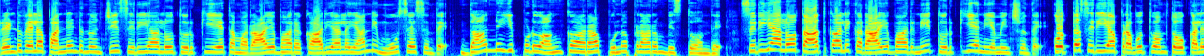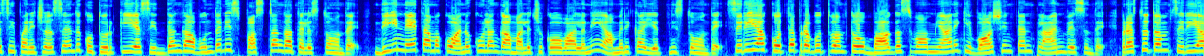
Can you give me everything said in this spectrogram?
రెండు వేల పన్నెండు నుంచి సిరియాలో తుర్కీయే తమ రాయబార కార్యాలయాన్ని మూసేసింది. దాన్ని ఇప్పుడు అంకారా పునఃప్రారంభిస్తోంది. సిరియాలో తాత్కాలిక రాయబారిని తుర్కీయే నియమించింది. కొత్త సిరియా ప్రభుత్వంతో కలిసి పనిచేసేందుకు తుర్కీయే సిద్ధంగా ఉందని స్పష్టంగా తెలుస్తోంది. దీన్నే తమకు అనుకూలంగా మలుచుకోవాలని అమెరికా యత్నిస్తోంది. సిరియా కొత్త ప్రభుత్వంతో భాగస్వామ్యానికి వాషింగ్టన్ ప్లాన్ వేసింది. ప్రస్తుతం సిరియా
